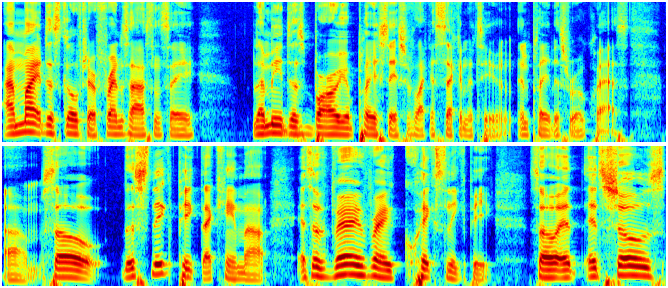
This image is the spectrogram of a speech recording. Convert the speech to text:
I might just go to a friend's house and say, "Let me just borrow your PlayStation for like a second or two and play this real fast." Um, so the sneak peek that came out, it's a very very quick sneak peek. So it it shows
